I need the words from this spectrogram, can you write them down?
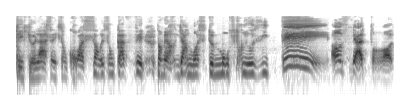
dégueulasse avec son croissant et son café. Non mais regarde-moi cette monstruosité. Oh, c'est atroce.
